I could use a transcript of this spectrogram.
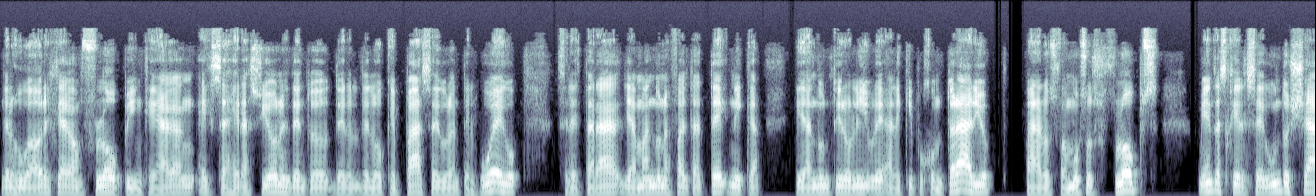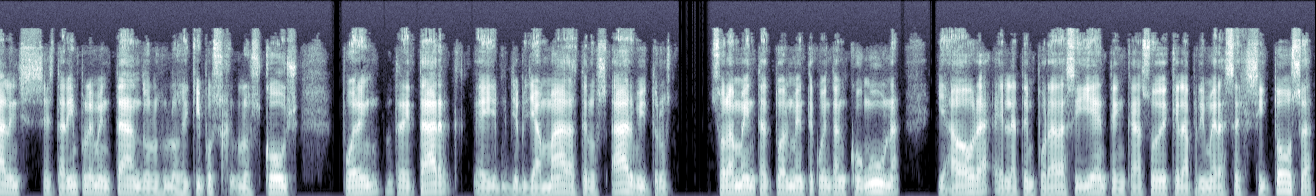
de los jugadores que hagan flopping, que hagan exageraciones dentro de, de, lo que pase durante el juego. Se le estará llamando una falta técnica y dando un tiro libre al equipo contrario para los famosos flops, mientras que el segundo challenge se estará implementando. Los, equipos, los coach pueden retar eh, llamadas de los árbitros solamente actualmente cuentan con una y ahora en la temporada siguiente, en caso de que la primera sea exitosa,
